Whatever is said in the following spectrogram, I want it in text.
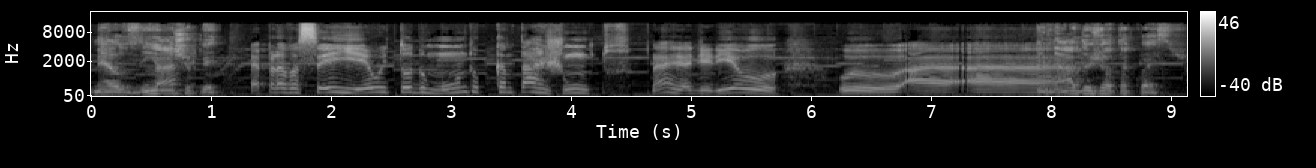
Melzinho tá? chupê. É para você e eu e todo mundo cantar juntos, né? Já diria o, o a, a... Finado J Quest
